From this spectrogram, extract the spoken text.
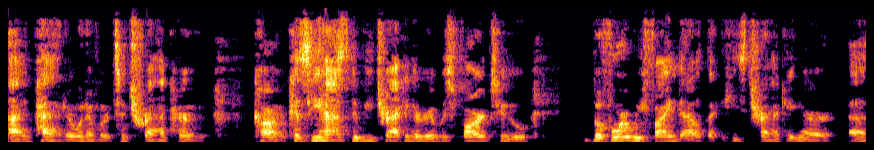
iPad or whatever to track her car because he has to be tracking her. It was far too before we find out that he's tracking her. Uh,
